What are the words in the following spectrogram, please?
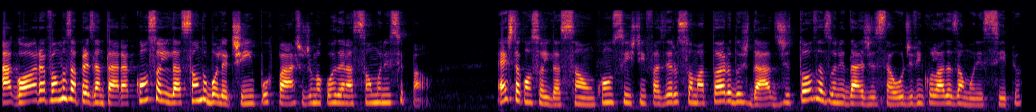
Agora vamos apresentar a consolidação do boletim por parte de uma coordenação municipal. Esta consolidação consiste em fazer o somatório dos dados de todas as unidades de saúde vinculadas ao município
